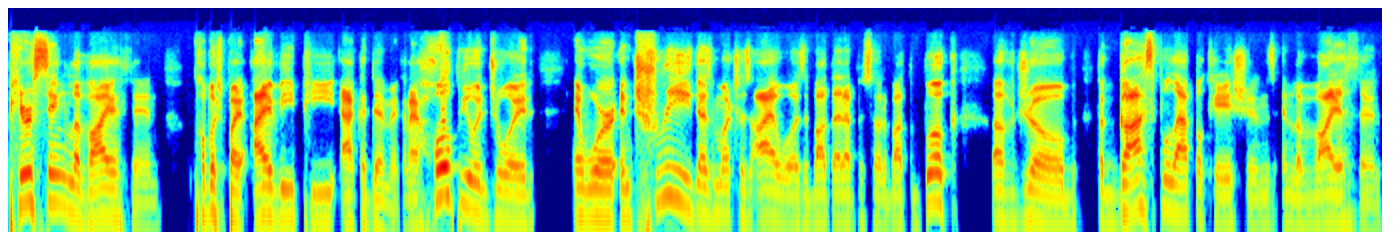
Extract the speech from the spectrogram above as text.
Piercing Leviathan, published by IVP Academic. And I hope you enjoyed and were intrigued as much as I was about that episode, about the book of Job, the gospel applications, and Leviathan.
